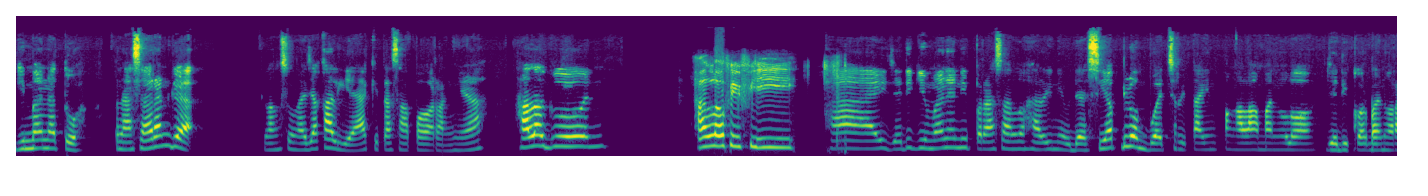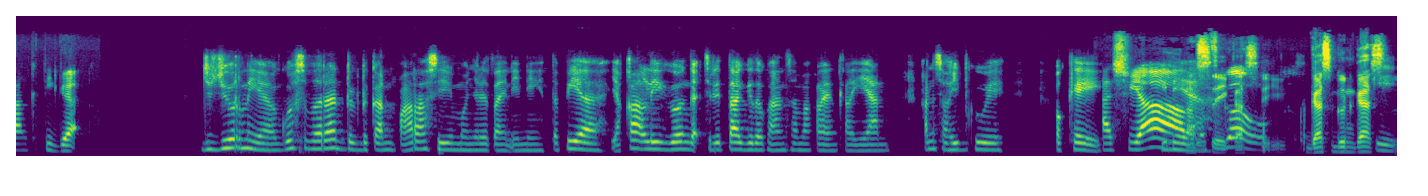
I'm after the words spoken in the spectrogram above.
Gimana tuh? Penasaran gak? Langsung aja kali ya kita sapa orangnya. Halo Gun. Halo Vivi. Hai, jadi gimana nih perasaan lo hari ini? Udah siap belum buat ceritain pengalaman lo jadi korban orang ketiga? Jujur nih ya, gue sebenarnya deg-degan parah sih mau nyeritain ini. Tapi ya, ya kali gue nggak cerita gitu kan sama kalian-kalian. Kan sahib gue. Oke. Okay. Asyik. Ini ya. Asik, asik. Gas gun gas. Oke,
